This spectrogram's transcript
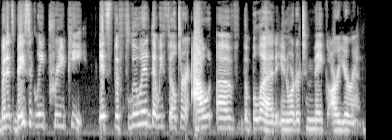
but it's basically pre-pee. It's the fluid that we filter out of the blood in order to make our urine.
